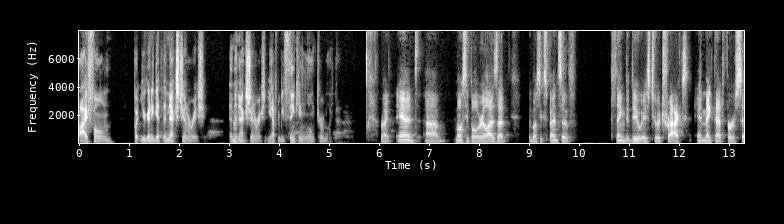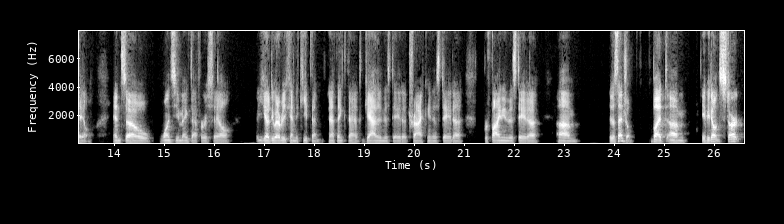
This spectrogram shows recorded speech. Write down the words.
iPhone, but you're going to get the next generation and the mm-hmm. next generation. You have to be thinking long term like that. Right. And um, most people realize that the most expensive thing to do is to attract and make that first sale. And so once you make that first sale, you got to do whatever you can to keep them. And I think that gathering this data, tracking this data, refining this data um, is essential. But um, if you don't start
